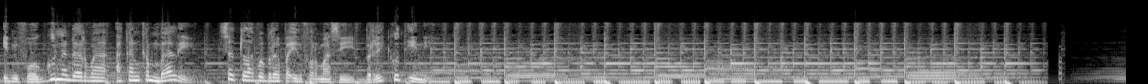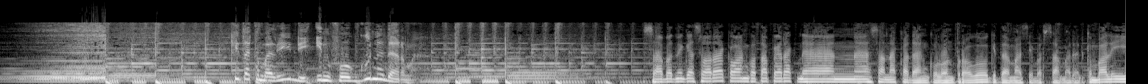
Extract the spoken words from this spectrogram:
info Gunadarma akan kembali setelah beberapa informasi berikut ini. Kita kembali di info Gunadarma. Sahabat Mega Suara, kawan Kota Perak dan eh, Sanaka dan Kulon Progo kita masih bersama dan kembali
